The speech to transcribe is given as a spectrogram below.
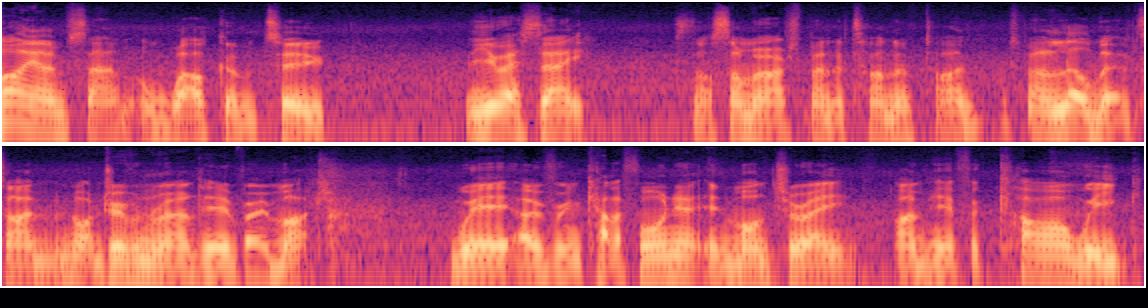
Hi, I'm Sam, and welcome to the USA. It's not somewhere I've spent a ton of time. I've spent a little bit of time, I'm not driven around here very much. We're over in California, in Monterey. I'm here for Car Week,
